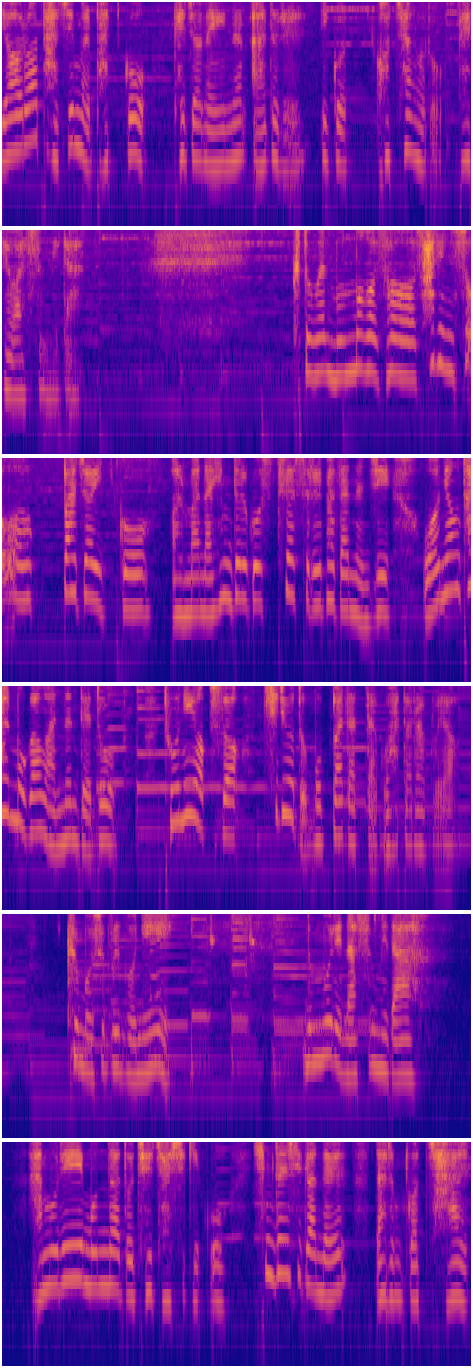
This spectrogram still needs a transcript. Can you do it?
여러 다짐을 받고 대전에 있는 아들을 이곳 거창으로 데려왔습니다. 그동안 못 먹어서 살인 쏙 빠져 있고 얼마나 힘들고 스트레스를 받았는지 원형 탈모가 왔는데도 돈이 없어 치료도 못 받았다고 하더라고요. 그 모습을 보니 눈물이 났습니다. 아무리 못나도 제 자식이고 힘든 시간을 나름껏 잘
